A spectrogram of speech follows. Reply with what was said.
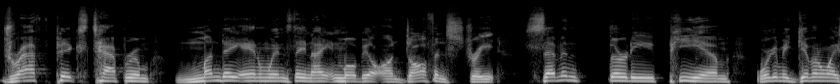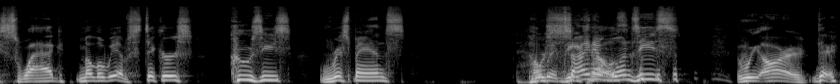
Draft Picks Tap Room Monday and Wednesday night in Mobile on Dolphin Street, 7:30 p.m. We're gonna be giving away swag. Mello, we have stickers, koozies, wristbands. We're Helmet signing decals. onesies. We are there.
